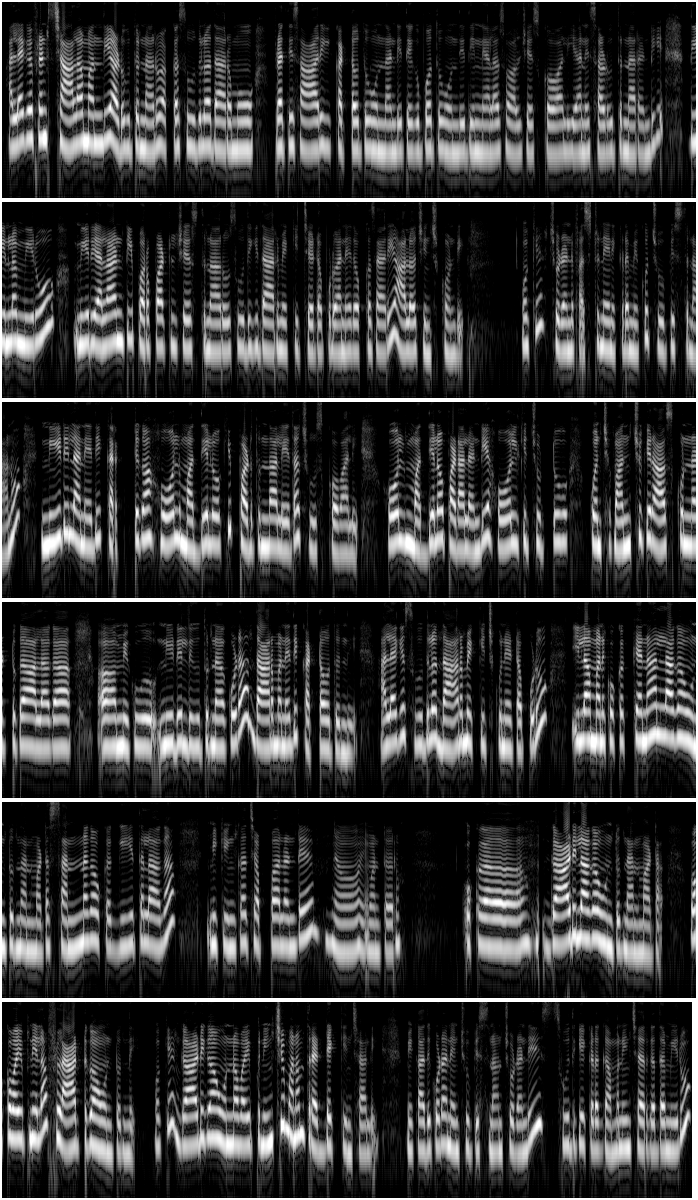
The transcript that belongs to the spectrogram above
అలాగే ఫ్రెండ్స్ చాలామంది అడుగుతున్నారు అక్క సూదుల దారము ప్రతిసారి కట్ అవుతూ ఉందండి తెగిపోతూ ఉంది దీన్ని ఎలా సాల్వ్ చేసుకోవాలి? అనేసి అడుగుతున్నారండి. దీనిలో మీరు మీరు ఎలాంటి పొరపాట్లు చేస్తున్నారు సూదికి దారం ఎక్కిచ్చేటప్పుడు అనేది ఒక్కసారి ఆలోచించుకోండి. ఓకే చూడండి ఫస్ట్ నేను ఇక్కడ మీకు చూపిస్తున్నాను. నీడిల్ అనేది కరెక్ట్గా హోల్ మధ్యలోకి పడుతుందా లేదా చూసుకోవాలి. హోల్ మధ్యలో పడాలండి. హోల్కి చుట్టూ కొంచెం అంచుకి రాసుకున్నట్టుగా అలాగా మీకు నీడిల్ దిగుతున్నా కూడా దారం అనేది కట్ అవుతుంది. అలాగే సూదిలో దారం ఎక్కించుకునేటప్పుడు ఇలా మనకు ఒక కెనాల్ లాగా ఉంటుందన్నమాట. సన్నగా ఒక గీతలాగా మీకు ఇంకా చెప్పాలంటే ఏమంటారు? ఒక గాడిలాగా ఉంటుంది అనమాట ఒకవైపుని ఇలా ఫ్లాట్గా ఉంటుంది. ఓకే? గాడిగా ఉన్న వైపు నుంచి మనం థ్రెడ్ ఎక్కించాలి. మీకు అది కూడా నేను చూపిస్తున్నాను చూడండి. సూదికి ఇక్కడ గమనించారు కదా మీరు?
